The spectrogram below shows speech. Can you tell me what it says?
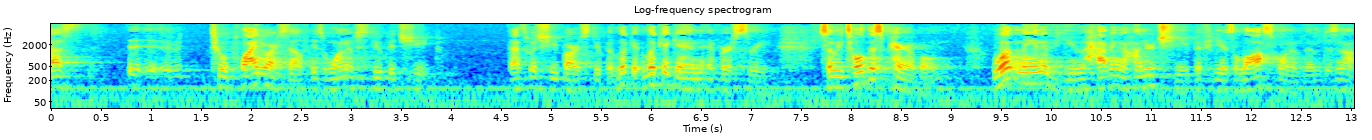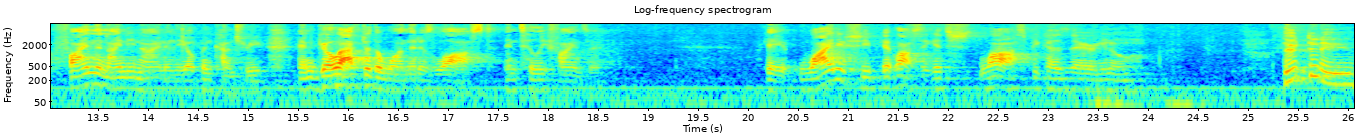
us uh, to apply to ourselves is one of stupid sheep. That's what sheep are, stupid. Look, at, look again at verse 3. So he told this parable What man of you, having a hundred sheep, if he has lost one of them, does not find the 99 in the open country and go after the one that is lost until he finds it? Okay, why do sheep get lost? They get lost because they're, you know, do do do,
